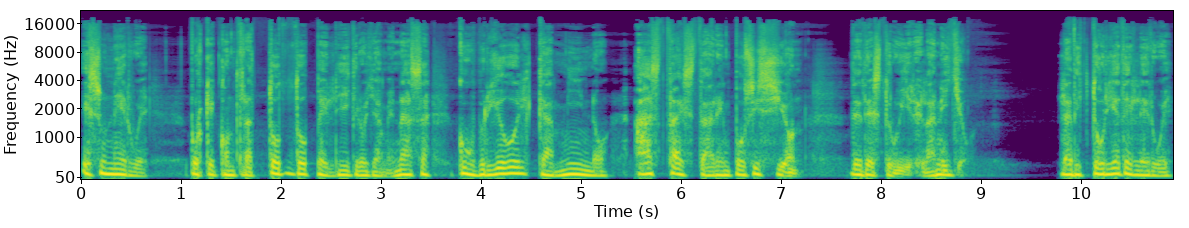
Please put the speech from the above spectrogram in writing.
es un héroe porque contra todo peligro y amenaza cubrió el camino hasta estar en posición de destruir el anillo. La victoria del héroe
